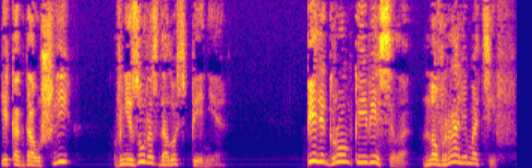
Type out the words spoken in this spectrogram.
и когда ушли, внизу раздалось пение. Пели громко и весело, но врали мотив.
